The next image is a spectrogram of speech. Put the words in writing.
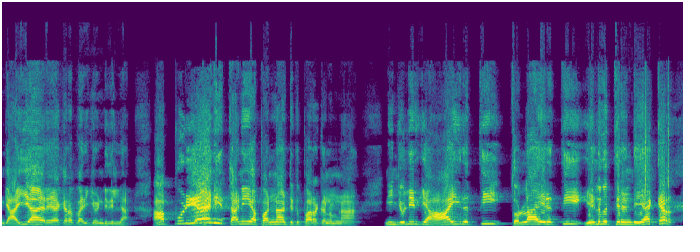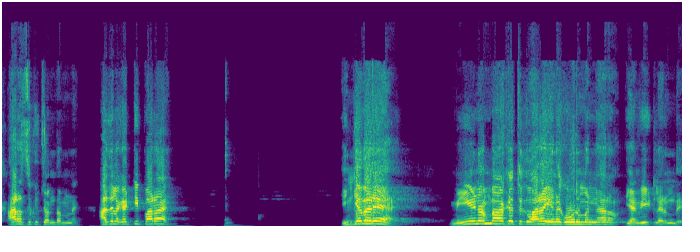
இங்க ஐயாயிரம் ஏக்கரை பறிக்க வேண்டியதில்லை. அப்படியே நீ தனியா பன்னாட்டுக்கு பறக்கணும்னா நீ சொல்லியிருக்கிய ஆயிரத்தி தொள்ளாயிரத்தி எழுபத்தி ரெண்டு ஏக்கர் அரசுக்கு சொந்தம்னு. அதுல கட்டி பற இங்க வர மீனம்பாக்கத்துக்கு வர எனக்கு ஒரு மணி நேரம் என் வீட்டுல இருந்து.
